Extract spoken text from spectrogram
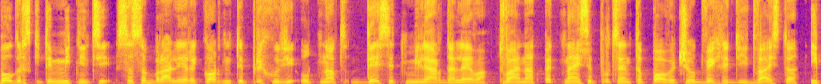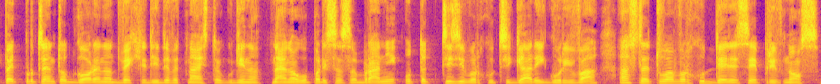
българските митници са събрали рекордните приходи от над 10 милиарда лева. Това е над 15% повече от 2020 и 5% отгоре на 2019 година. Най-много пари са събрани от акцизи върху цигари и горива, а след това върху ДДС при внос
